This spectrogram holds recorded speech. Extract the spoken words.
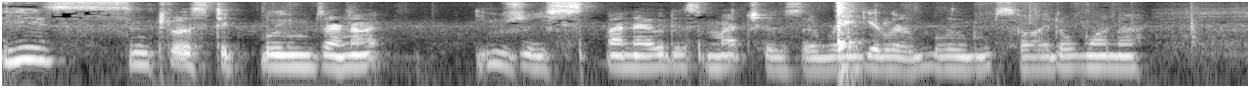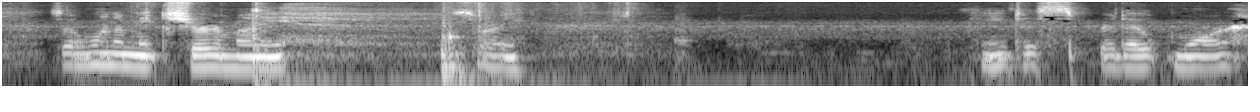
These simplistic blooms are not usually spun out as much as a regular bloom, so I don't want to, so I want to make sure my, sorry, paint is spread out more.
